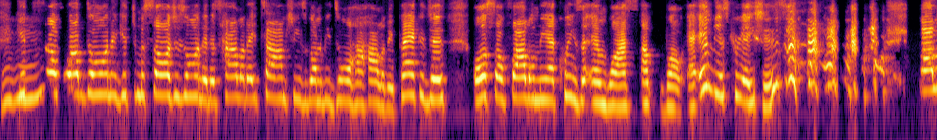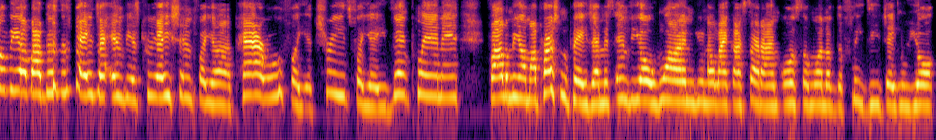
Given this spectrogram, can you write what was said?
Mm-hmm. Get yourself rubbed on and get your massages on. It is holiday time. She's going to be doing her holiday packages. Also follow me at Queens of NY was uh, well at Envious Creations. Follow me on my business page at Envious Creation for your apparel, for your treats, for your event planning. Follow me on my personal page at Miss NVO1. You know, like I said, I'm also one of the Fleet DJ New York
